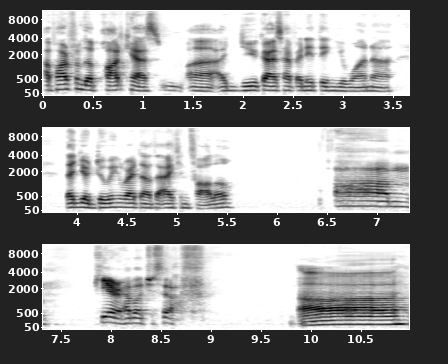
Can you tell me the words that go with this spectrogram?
apart from the podcast, uh, do you guys have anything you wanna that you're doing right now that I can follow? Um, Pierre, how about yourself? Uh,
